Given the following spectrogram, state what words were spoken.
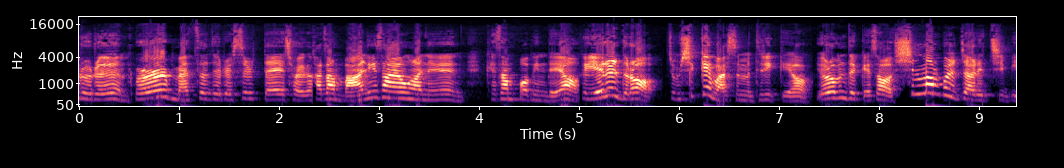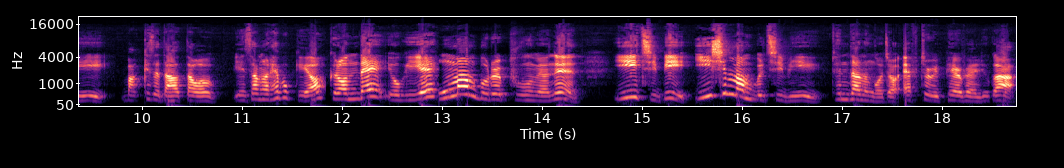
룰은 Bird 메서드를 쓸 때 저희가 가장 많이 사용하는 계산법인데요. 그 예를 들어 좀 쉽게 말씀을 드릴게요. 여러분들께서 10만 불짜리 집이 마켓에 나왔다고 예상을 해볼게요. 그런데 여기에 5만 불을 부으면은 이 집이 20만 불 집이 된다는 거죠. After repair value가.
